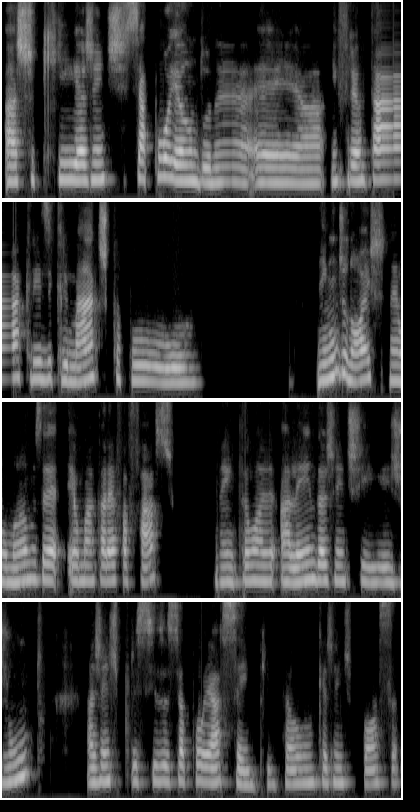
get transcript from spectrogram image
acho que a gente se apoiando, né? É, enfrentar a crise climática por nenhum de nós, né, humanos, é, é uma tarefa fácil. Né? Então, a, além da gente ir junto, a gente precisa se apoiar sempre. Então, que a gente possa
